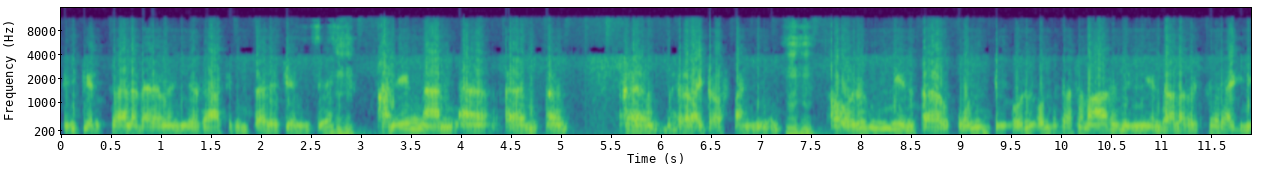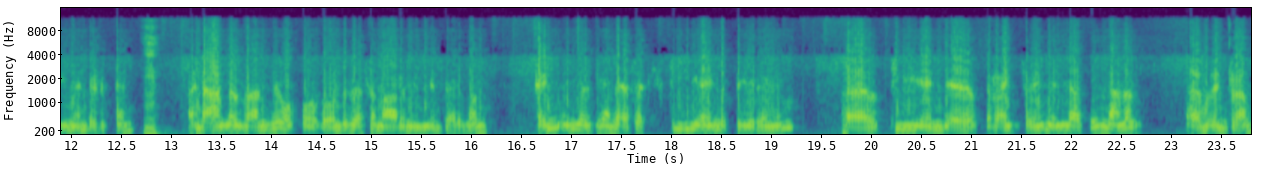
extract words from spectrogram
திருப்பி எடுத்தால வர வேண்டிய ஒரு ஆசிரியர் இருந்து அதையும் நான் ரைட் ஆஃப் பண்ணி. ஒரு மில்லியன் ஒன்று ஒரு ஒன்று தசம் ஆறு மில்லியன் டாலருக்கு ஒரு அக்ரிமெண்ட் எடுத்தேன். நாங்கள் வந்து ஒன்று தசம் ஆறு மில்லியன் தருவோம் எங்- எங்கள்கிட்ட அந்த எஃபெக்ட் டிவிஐ பேரையும் டிவிஐ ரைட்ஸையும் எல்லாத்தையும் நாங்கள் வேண்டுறோம்.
